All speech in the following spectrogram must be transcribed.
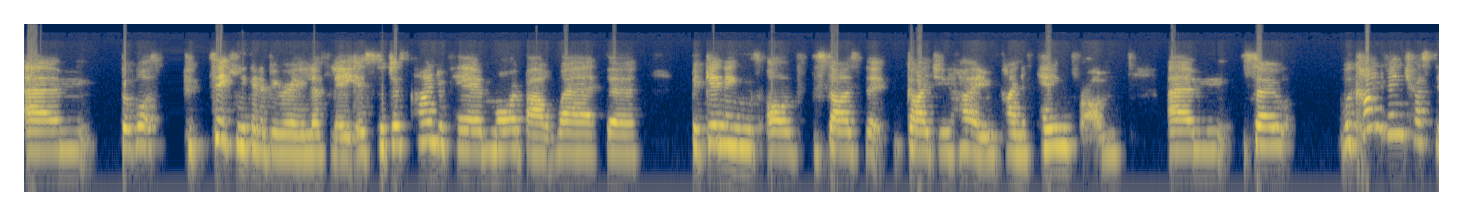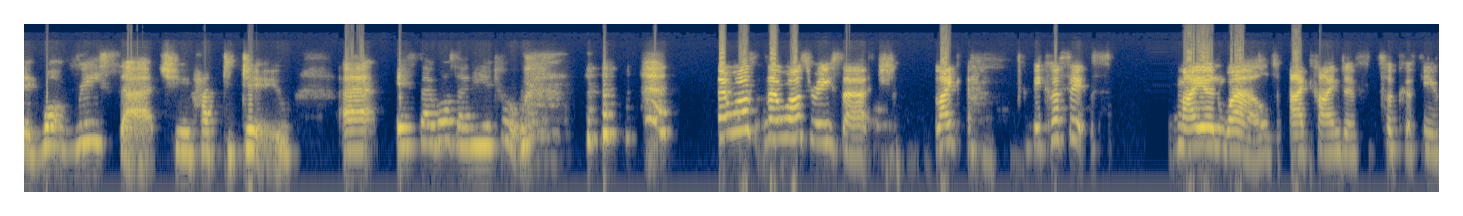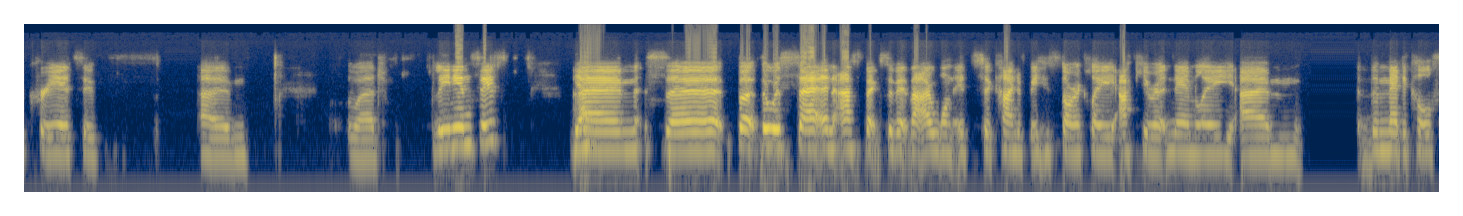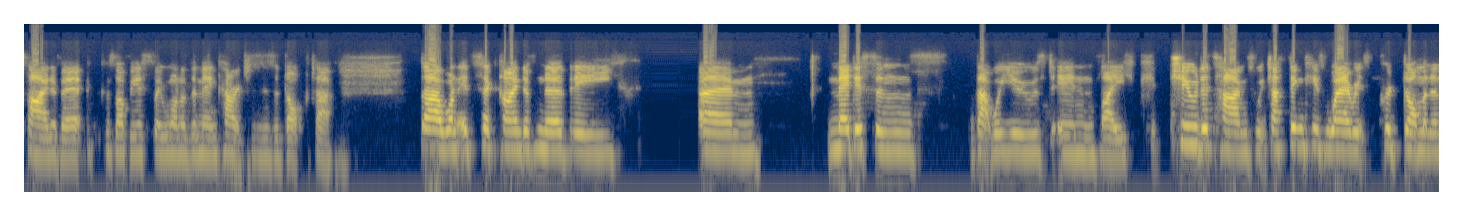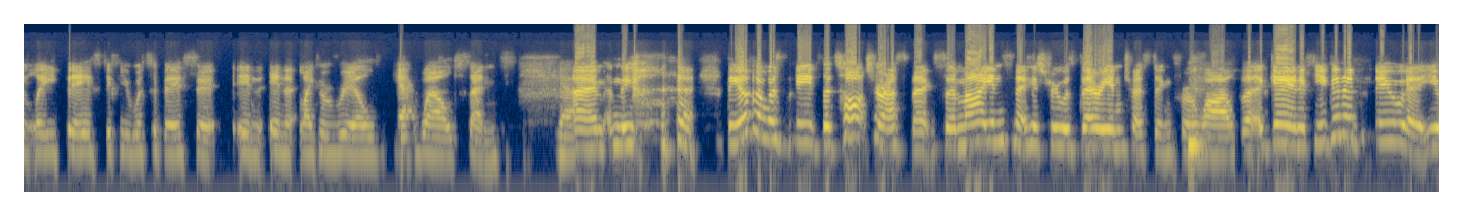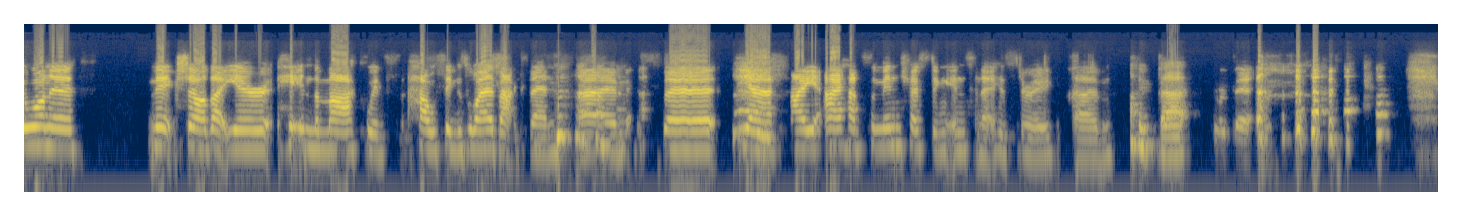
Um, but what's particularly going to be really lovely is to just kind of hear more about where the beginnings of the stars that guide you home kind of came from. Um, so we're kind of interested what research you had to do, uh, if there was any at all. there was there was research, like because it's my own world. I kind of took a few creative, um, the word leniencies yeah. Um, so, but there was certain aspects of it that I wanted to kind of be historically accurate, namely um, the medical side of it, because obviously one of the main characters is a doctor. So I wanted to kind of know the um, medicines that were used in like Tudor times, which I think is where it's predominantly based. If you were to base it in in like a real yeah. world sense, yeah. Um, and the the other was the the torture aspect. So my internet history was very interesting for a while, but again, if you're gonna do it, you want to make sure that you're hitting the mark with how things were back then. Um, so yeah, I I had some interesting internet history. Um, I bet.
